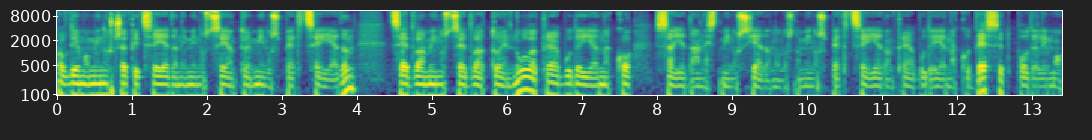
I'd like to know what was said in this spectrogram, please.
Ovdje imamo minus 4c1 i minus c1, to je minus 5c1. c2 minus c2 to je 0, treba bude jednako sa 11 minus 1, odnosno minus 5c1 treba bude jednako 10, podelimo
